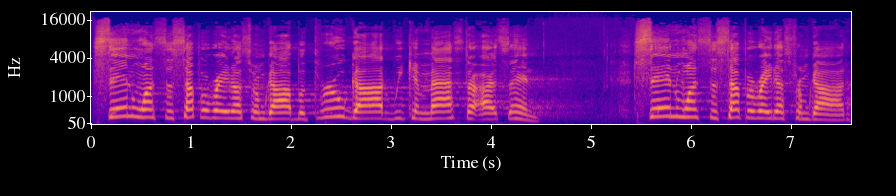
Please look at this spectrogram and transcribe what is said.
Sin wants to separate us from God, but through God we can master our sin. Sin wants to separate us from God,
